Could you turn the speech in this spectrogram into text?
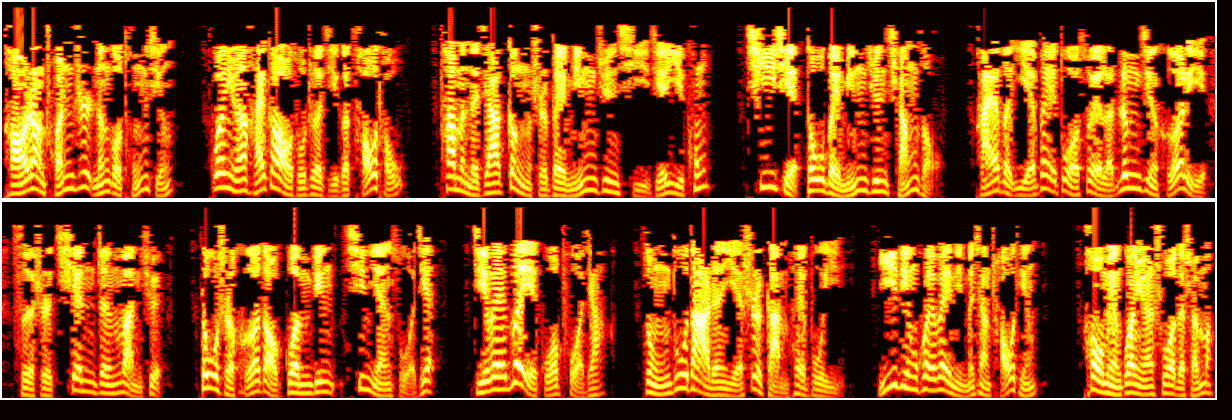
好让船只能够同行。官员还告诉这几个曹头，他们的家更是被明军洗劫一空，妻妾都被明军抢走，孩子也被剁碎了扔进河里。此事千真万确，都是河道官兵亲眼所见。几位魏国破家总督大人也是感佩不已，一定会为你们向朝廷。后面官员说的什么，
